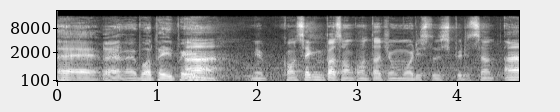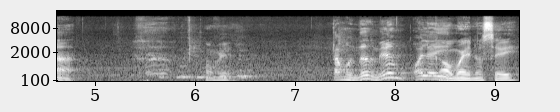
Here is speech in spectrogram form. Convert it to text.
É, é, é, bota aí pra ele. Ah, me- consegue me passar um contato de um humorista do Espírito Santo? Ah. Vamos ver. Tá mandando mesmo? Olha aí. Calma aí, não sei.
